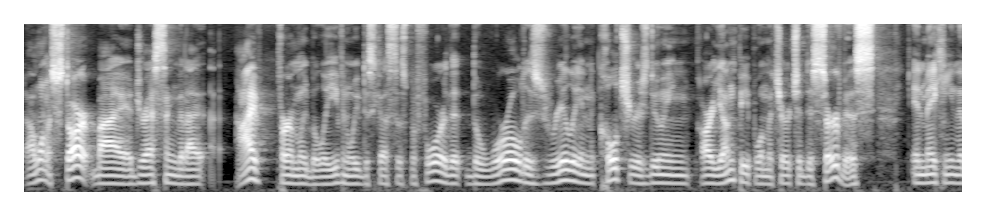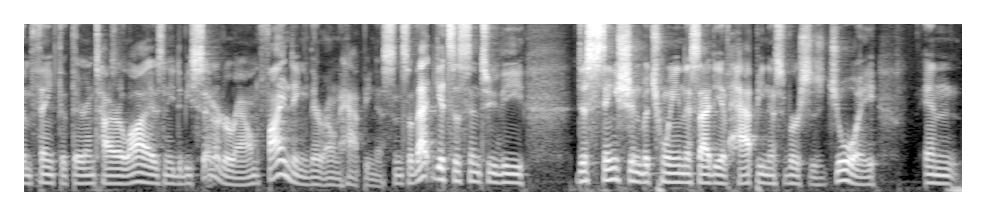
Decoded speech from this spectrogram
I want to start by addressing that I I firmly believe, and we've discussed this before, that the world is really and the culture is doing our young people in the church a disservice in making them think that their entire lives need to be centered around finding their own happiness. And so that gets us into the distinction between this idea of happiness versus joy. And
